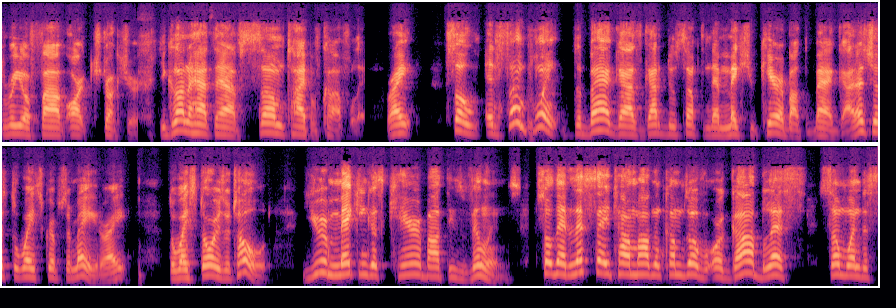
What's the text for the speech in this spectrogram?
three or five arc structure you're gonna have to have some type of conflict right? So at some point the bad guys got to do something that makes you care about the bad guy. That's just the way scripts are made right? The way stories are told. You're making us care about these villains. So that let's say tom holland comes over or god bless someone that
